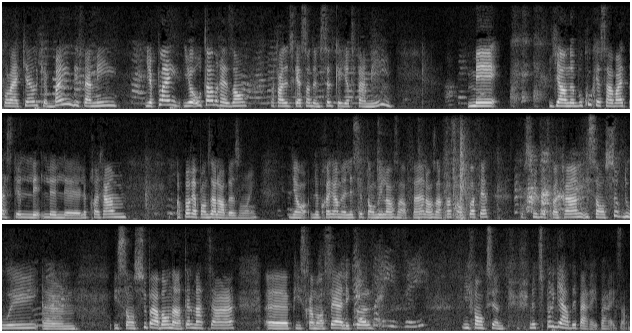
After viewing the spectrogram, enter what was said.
pour laquelle que bien des familles, il y a plein, il y a autant de raisons de faire l'éducation à domicile qu'il y a de familles, mais il y en a beaucoup que ça va être parce que le, programme n'a pas répondu à leurs besoins. Ils le programme a laissé tomber leurs enfants. Leurs enfants sont pas faits pour suivre le programme. Ils sont surdoués. euh, ils sont super bons dans telle matière. euh, puis ils se ramassaient à l'école. Brisé. Il fonctionne plus. Mais tu peux le garder pareil, par exemple.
